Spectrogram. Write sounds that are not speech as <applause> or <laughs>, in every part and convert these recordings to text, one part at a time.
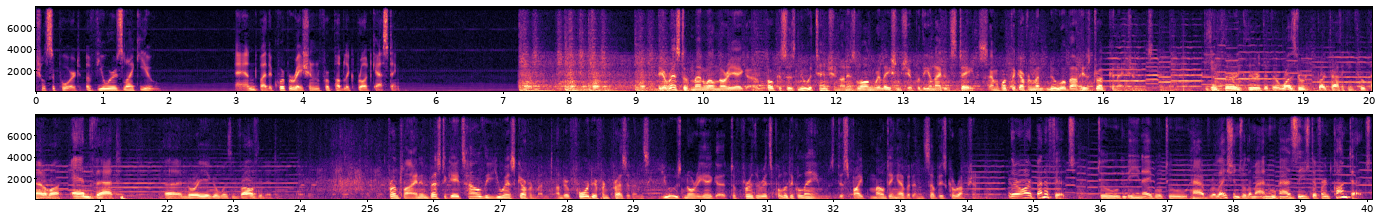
financial support of viewers like you and by the Corporation for Public Broadcasting. The arrest of Manuel Noriega focuses new attention on his long relationship with the United States and what the government knew about his drug connections. It became clearer and clearer that there was drug trafficking through Panama and that uh, Noriega was involved in it. Frontline investigates how the U.S. government, under four different presidents, used Noriega to further its political aims despite mounting evidence of his corruption. There are benefits to being able to have relations with a man who has these different contacts.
